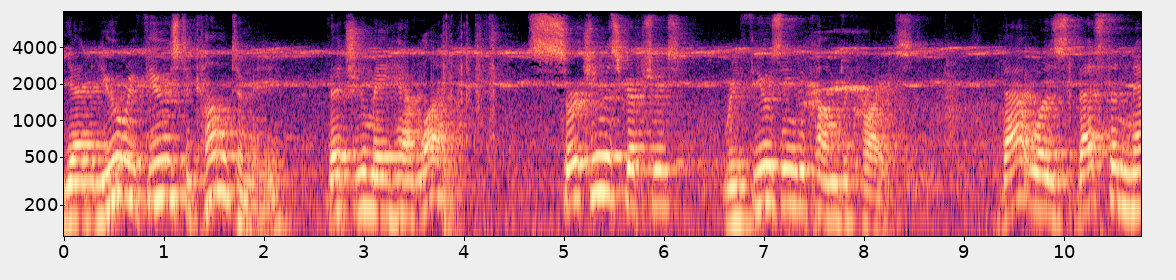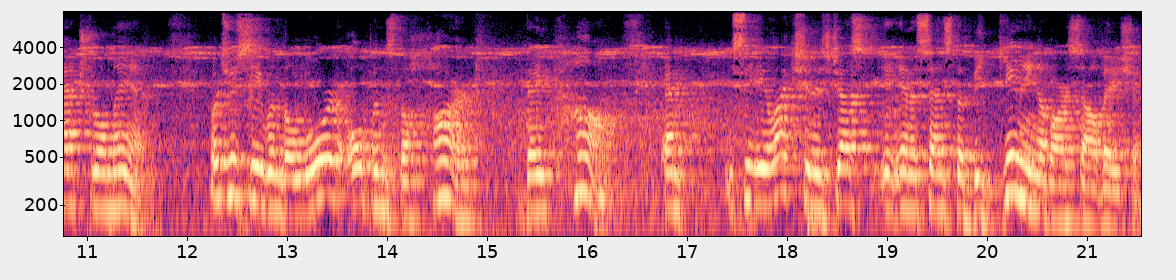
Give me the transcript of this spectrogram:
Yet you refuse to come to me that you may have life. Searching the scriptures, refusing to come to Christ. That was that's the natural man. But you see, when the Lord opens the heart, they come. And you see, election is just, in a sense, the beginning of our salvation.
